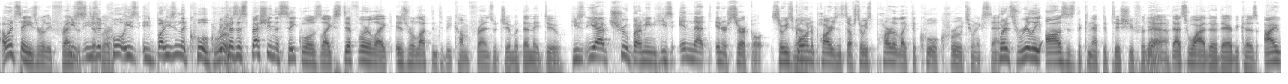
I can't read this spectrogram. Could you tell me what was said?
I wouldn't say he's really friends he's, with he's a cool. He's he, but he's in the cool group because especially in the sequels, like Stifler, like is reluctant to become friends with Jim, but then they do. He's yeah, true, but I mean, he's in that inner circle, so he's going to parties and stuff. So he's part of like the cool crew to an extent. But it's really Oz is the connective tissue for that. Yeah. That's why they're there because I,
